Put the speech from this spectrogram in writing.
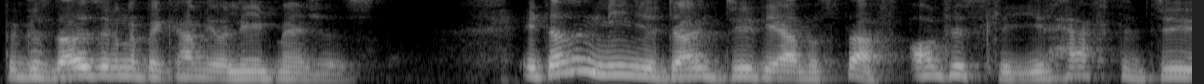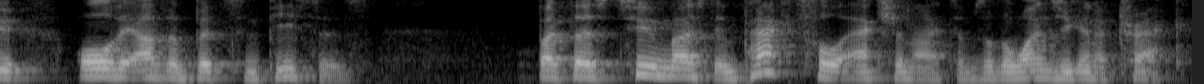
because those are going to become your lead measures. It doesn't mean you don't do the other stuff. Obviously, you have to do all the other bits and pieces. But those two most impactful action items are the ones you're going to track.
